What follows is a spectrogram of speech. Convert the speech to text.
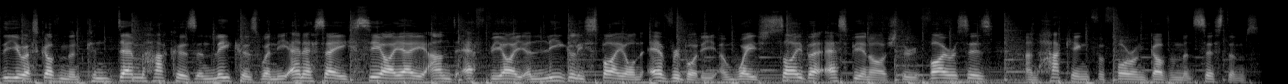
the US government, condemn hackers and leakers when the NSA, CIA and FBI illegally spy on everybody and wage cyber espionage through viruses and hacking for foreign government systems.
